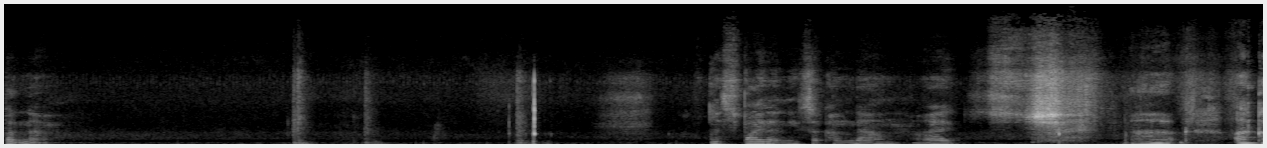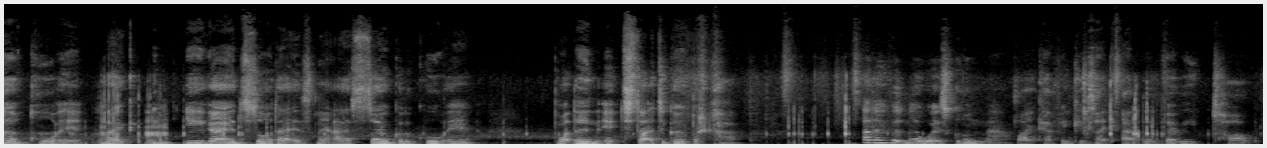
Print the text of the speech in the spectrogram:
but no. The spider needs to come down. I, uh, I could have caught it. Like you guys saw that, isn't it? I so could have caught it, but then it started to go back up. I don't even know where it's gone now. Like I think it's like at the very top.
